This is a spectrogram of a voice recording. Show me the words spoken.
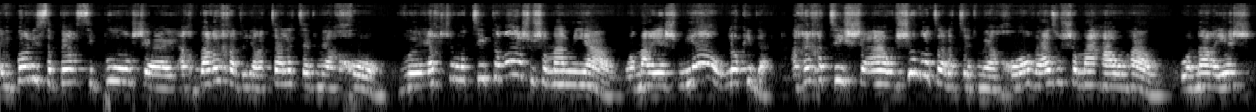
אני אספר סיפור שעכבר אחד רצה לצאת מהחור, ואיך שהוא מוציא את הרעש הוא שמע מיהו. הוא אמר, יש מיהו? לא כדאי. אחרי חצי שעה הוא שוב רצה לצאת מהחור, ואז הוא שמע האו האו. הוא אמר, יש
